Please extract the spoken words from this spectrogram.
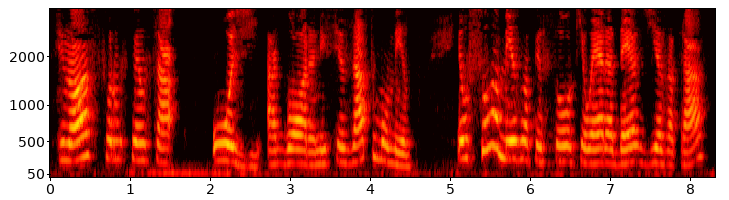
Se nós formos pensar hoje, agora, nesse exato momento, eu sou a mesma pessoa que eu era dez dias atrás?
